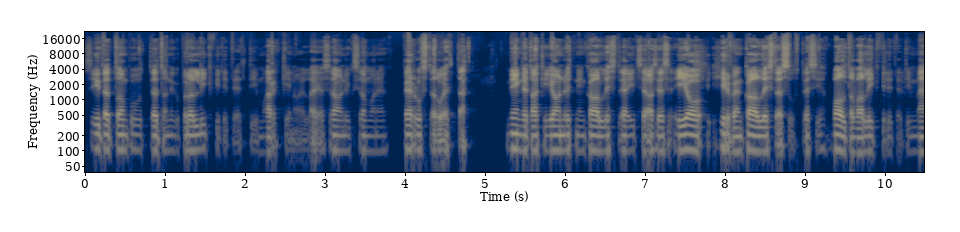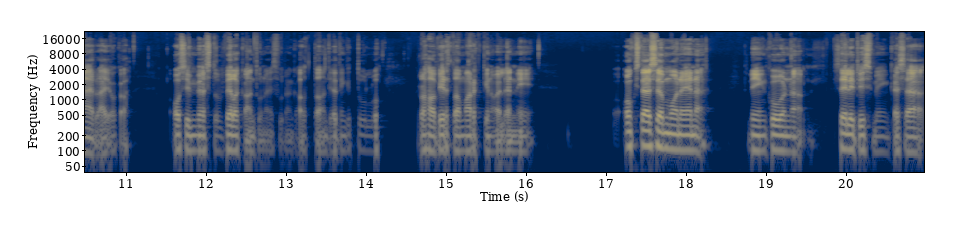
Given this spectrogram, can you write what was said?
siitä, että on puhuttu, että on niin paljon likviditeettiä markkinoilla, ja se on yksi semmoinen perustelu, että minkä takia on nyt niin kallista, ja itse asiassa ei ole hirveän kallista suhteessa siihen valtavan likviditeetin määrään, joka osin myös tuon velkaantuneisuuden kautta on tietenkin tullut rahavirtaa markkinoille, niin onko tämä semmoinen niin kuin selitys, minkä sä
